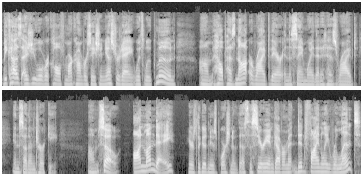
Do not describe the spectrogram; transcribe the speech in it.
because, as you will recall from our conversation yesterday with Luke Moon, um, help has not arrived there in the same way that it has arrived in southern Turkey. Um, so, on Monday, here's the good news portion of this the Syrian government did finally relent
